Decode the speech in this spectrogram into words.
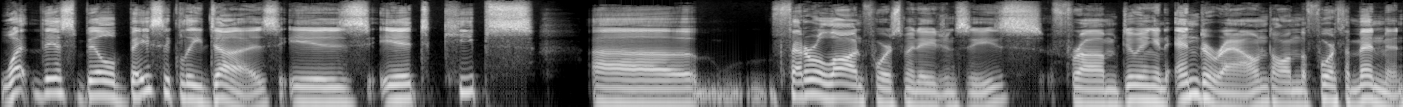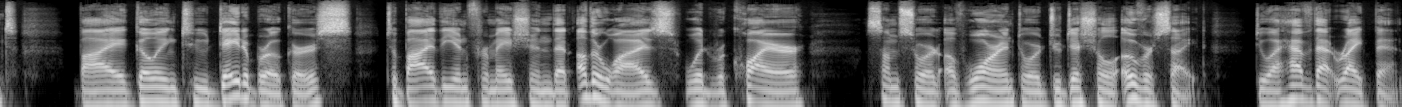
what this bill basically does is it keeps uh, federal law enforcement agencies from doing an end around on the Fourth Amendment by going to data brokers to buy the information that otherwise would require some sort of warrant or judicial oversight. Do I have that right, Ben?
